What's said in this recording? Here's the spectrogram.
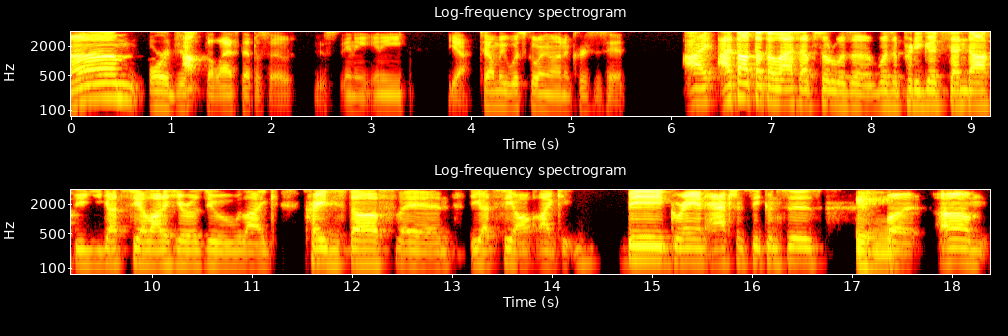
Um, or just I'll, the last episode. Just any any yeah, tell me what's going on in Chris's head. I I thought that the last episode was a was a pretty good send off. You you got to see a lot of heroes do like crazy stuff, and you got to see all like big grand action sequences. Mm-hmm. But um,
